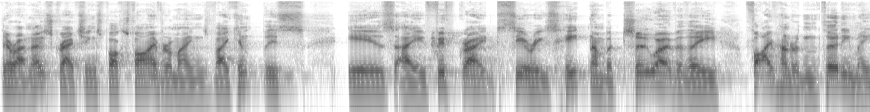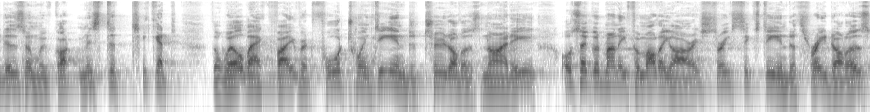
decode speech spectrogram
There are no scratchings. Box five remains vacant. This is a fifth grade series heat number two over the 530 metres, and we've got Mr. Ticket, the well-back favourite, 420 into $2.90. Also good money for Molly Irish, 360 into $3.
